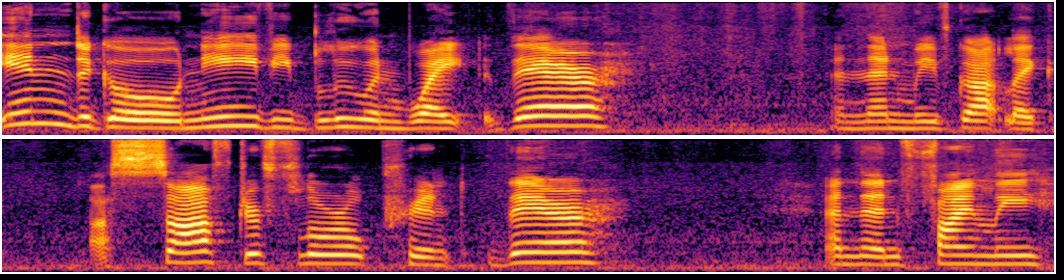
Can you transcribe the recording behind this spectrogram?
indigo, navy, blue, and white there. And then we've got like a softer floral print there. And then finally,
